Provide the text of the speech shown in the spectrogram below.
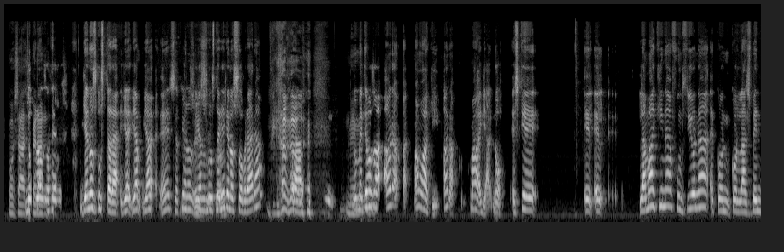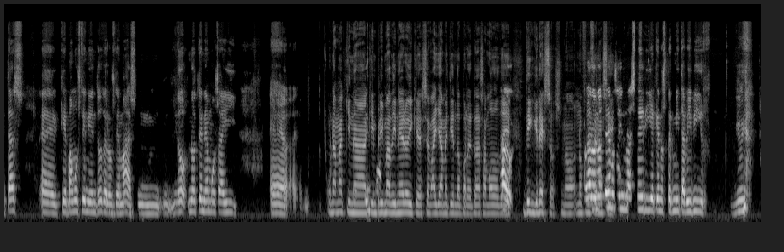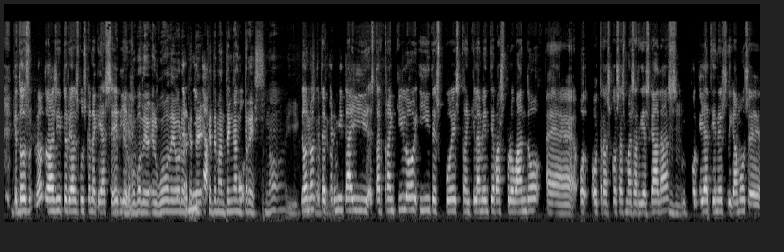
Pues a esperar. hacer, ya nos gustará, ya, ya, ya, ¿eh, Sergio, nos- Sí, ya nos sí, gustaría claro. que nos sobrara Claro, claro. Me- Nos metemos a- ahora, vamos aquí, ahora, vamos allá. No, es que el- el- la máquina funciona con, con las ventas eh, que vamos teniendo de los demás. Mm, No, no tenemos ahí. eh, Una máquina que imprima dinero y que se vaya metiendo por detrás a modo de, Claro. de ingresos. No, no claro, no así. tenemos ahí una serie que nos permita vivir. Que todos, ¿no? todas las editoriales buscan aquella serie. El huevo de, el huevo de oro que te, permita- que te mantengan o- tres, ¿no? Y No, no, que te permita ahí estar tranquilo y después tranquilamente vas probando eh, otras cosas más arriesgadas porque ya tienes, digamos, eh,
